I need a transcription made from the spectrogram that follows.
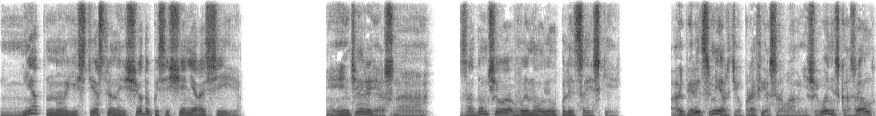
Нет, но, естественно, еще до посещения России. Интересно, задумчиво вымолвил полицейский. А перед смертью профессор вам ничего не сказал?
